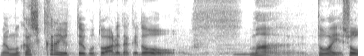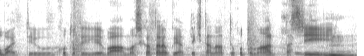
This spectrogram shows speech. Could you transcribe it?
うん。昔から言ってることはあれだけどまあとはいえ商売っていうことで言えば、まあ仕方なくやってきたなってこともあったし、うん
